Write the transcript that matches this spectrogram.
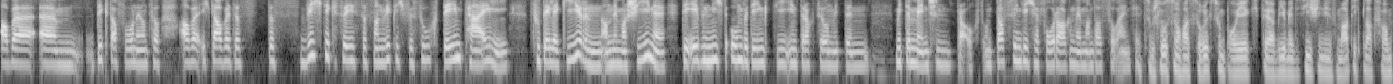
aber ähm, Diktaphone und so. Aber ich glaube, dass das Wichtigste ist, dass man wirklich versucht, den Teil zu delegieren an eine Maschine, die eben nicht unbedingt die Interaktion mit den mit dem Menschen braucht. Und das finde ich hervorragend, wenn man das so einsetzt. Zum Schluss nochmals zurück zum Projekt der biomedizinischen Informatikplattform.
